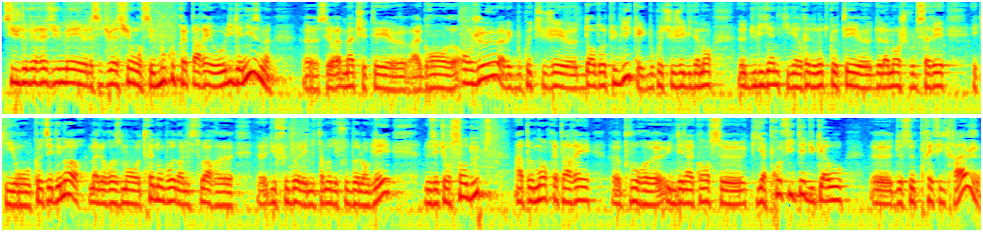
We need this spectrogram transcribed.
Si je devais résumer la situation, on s'est beaucoup préparé au hooliganisme. Euh, c'est vrai, euh, à grand euh, enjeu, avec beaucoup de sujets d'ordre public, avec beaucoup de sujets évidemment du Ligan qui viendrait de l'autre côté de la Manche, vous le savez, et qui ont causé des morts, malheureusement très nombreux dans l'histoire du football et notamment du football anglais. Nous étions sans doute un peu moins préparés pour une délinquance qui a profité du chaos de ce préfiltrage.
